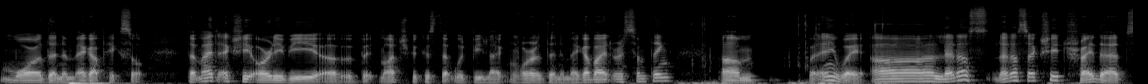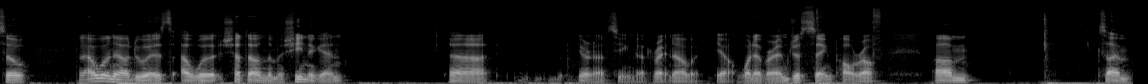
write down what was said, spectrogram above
more than a megapixel. That might actually already be a, a bit much because that would be like more than a megabyte or something. Um, but anyway, uh, let us let us actually try that. So what I will now do is I will shut down the machine again. Uh, you're not seeing that right now, but yeah, whatever. I'm just saying power off. Um, so I'm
